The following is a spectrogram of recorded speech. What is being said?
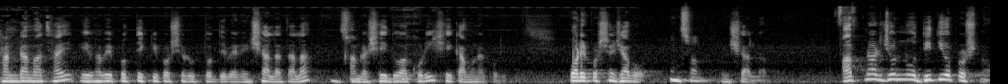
ঠান্ডা মাথায় এভাবে প্রত্যেকটি প্রশ্নের উত্তর দেবেন ইনশাআল্লাহ তালা আমরা সেই দোয়া করি সেই কামনা করি। পরের প্রশ্নে যাব? ইনশাআল্লাহ। আপনার জন্য দ্বিতীয় প্রশ্ন।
